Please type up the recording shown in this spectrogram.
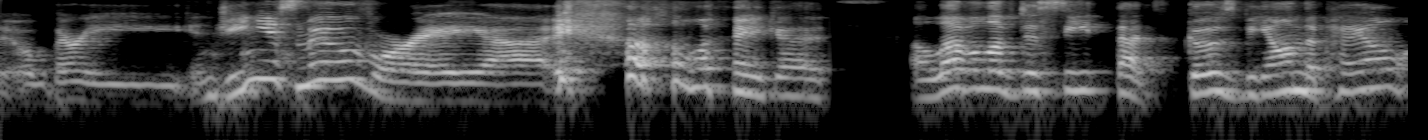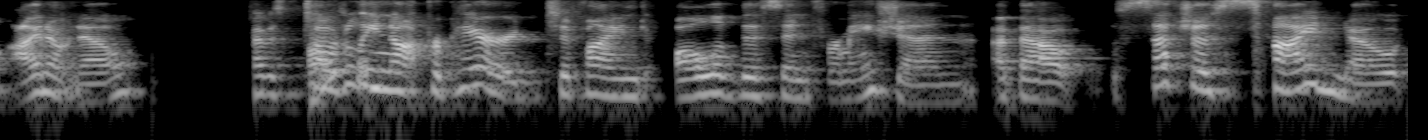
a very ingenious move or a uh, like a a level of deceit that goes beyond the pale. I don't know. I was oh. totally not prepared to find all of this information about such a side note.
